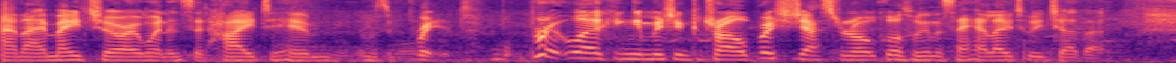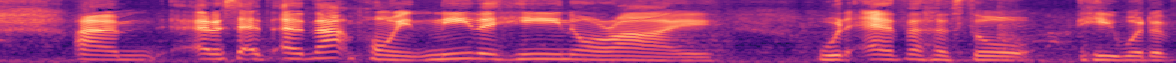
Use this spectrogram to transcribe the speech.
and I made sure I went and said hi to him. It was a Brit, Brit working in mission control, British astronaut. Of course, we're going to say hello to each other. Um, and I said at that point, neither he nor I would ever have thought he would have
